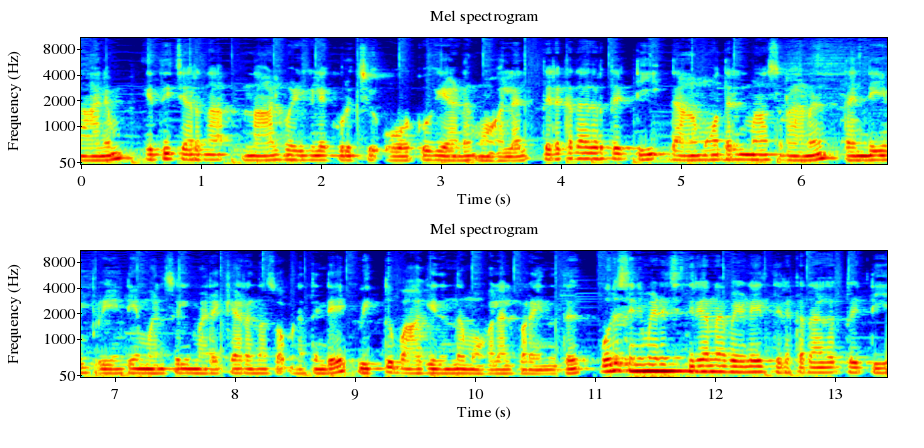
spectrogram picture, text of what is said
താനും എത്തിച്ചേർന്ന നാൾ വഴികളെ കുറിച്ച് ഓർക്കുകയാണ് മോഹൻലാൽ. തിരക്കഥാകൃത്ത് ടി ദാമോദരൻ മാസ്റ്ററാണ് തന്റെയും പ്രിയന്റെയും മനസ്സിൽ മരയ്ക്കാർ എന്ന സ്വപ്നത്തിന്റെ വിത്തു പാകിയതെന്ന് മോഹൻലാൽ പറയുന്നത്. ഒരു സിനിമയുടെ ചിത്രീകരണ വേളയിൽ തിരക്കഥാകൃത്ത് ടി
